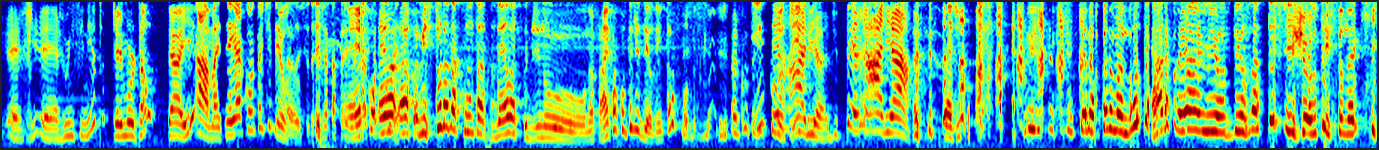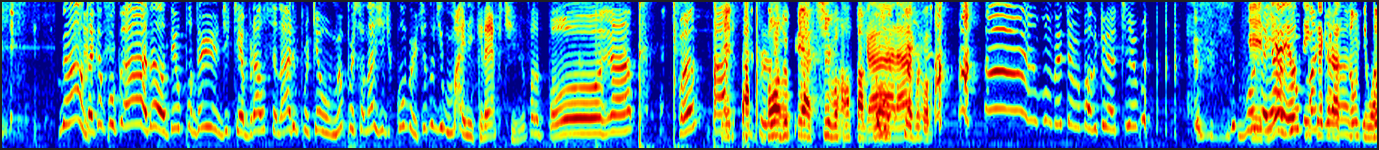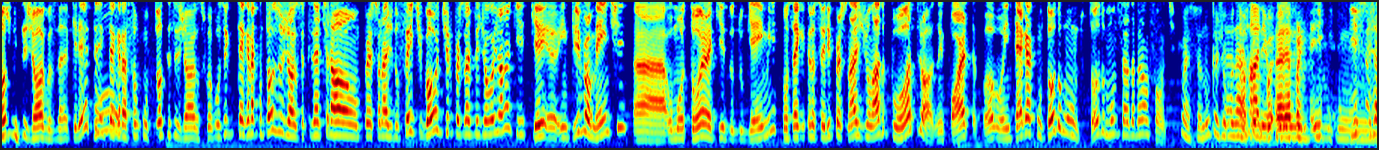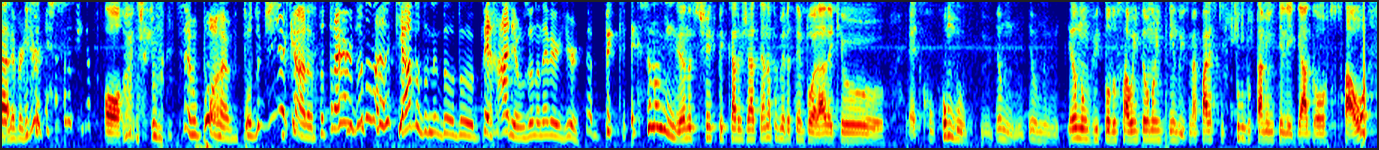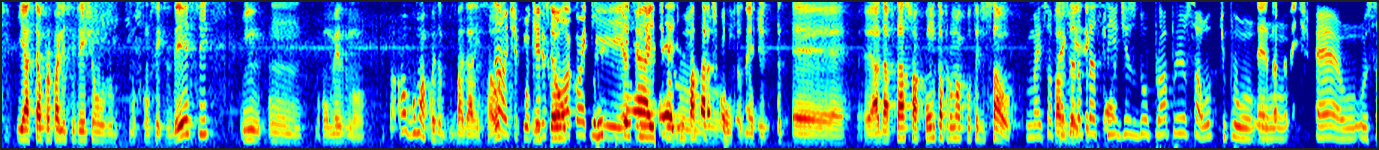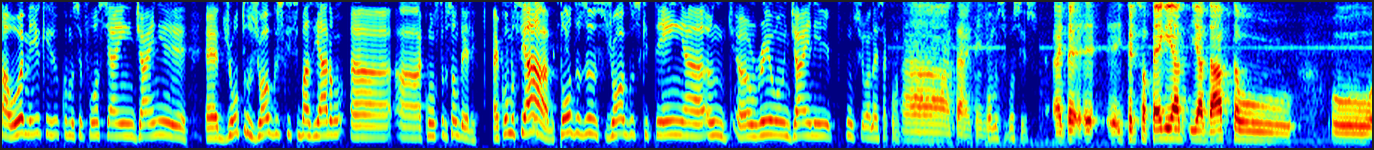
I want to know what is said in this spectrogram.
é, é, Rio Infinito, que era imortal. Até aí, Ah, mas aí é a conta de Deus. É. Isso daí já tá É, apresentado. a, co- é a- a mistura da conta dela de no, na Farm com a conta de Deus, então foda-se. a conta de Inclusive- Terraria. De Terraria! É, de- quando, quando mandou o Terraria, eu falei, ai meu Deus, até esse jogo tem isso aqui. Não, daqui a pouco, ah, não, eu tenho o poder de quebrar o cenário porque o meu personagem é convertido de Minecraft. Eu falo, porra, Ele tá fantástico. modo irmão. criativo, rapaz. Caraca. Quebrou. Eu vou meter o modo criativo. Vou Queria eu ter integração caralho. de Eu todos que- esses jogos, né? Eu queria ter Pô. integração com todos esses jogos, porque eu consigo integrar com todos os jogos. Se eu quiser tirar um personagem do Fate Go, eu tiro o personagem do Fate Go e jogo aqui. Que, eh, incrivelmente, o motor aqui do, do game consegue transferir personagens de um lado pro outro, ó. Não importa. Pô, integra com todo mundo. Todo mundo saiu da mesma fonte. Ué, você nunca jogou Não, Terraria por- com, é, porque com isso já. Isso, isso você não me engano. Ó, Você, porra, todo dia, cara. Tô tryhardando na ranqueada do, do, do Terraria usando a Nevergear. é que se eu não me engano, eu tinha explicado já até na primeira temporada que o. É, co- como. Eu, eu, eu não vi todo o Saul, então eu não entendo isso, mas parece que tudo tá meio interligado ao Saul, e até o próprio Alicization usa os conceitos desse, em um. Ou mesmo. Alguma coisa baseada em Saul. Não, tipo, o que eles Então, colocam é que que a a semente ideia do- de passar as contas, né? De é, é, adaptar a sua conta pra uma conta de Saul. Mas só funciona pra de- seeds do próprio Saul. Tipo, É, o, exatamente. é, o, o Saul é meio que como se fosse a engine é, de outros jogos que se basearam a, a construção dele. É como se, ah, todos os jogos que tem a, Un- a Unreal Engine funciona essa conta. Ah, tá, entendi. Como se fosse isso. Aí, tá, é, é, Então ele só pega e, a- e adapta o, o,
